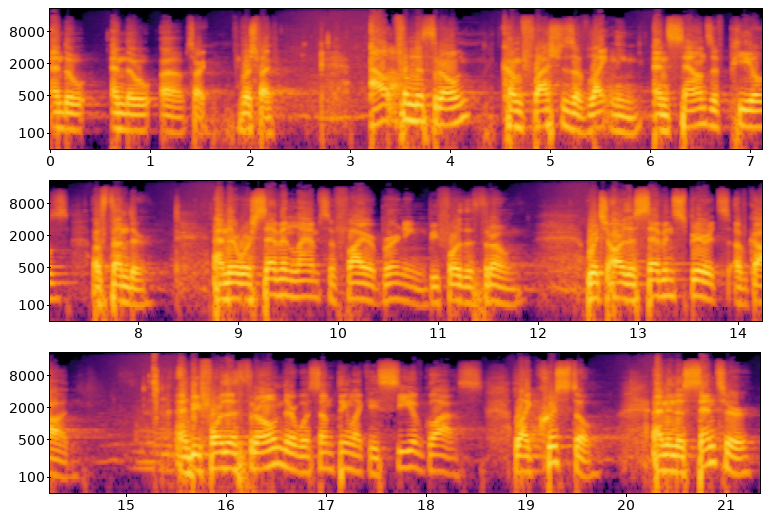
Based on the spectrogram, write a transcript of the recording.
and the, and the uh, sorry, verse 5. Out from the throne come flashes of lightning and sounds of peals of thunder. And there were seven lamps of fire burning before the throne, which are the seven spirits of God. And before the throne there was something like a sea of glass, like crystal. And in the center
